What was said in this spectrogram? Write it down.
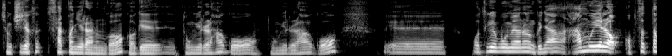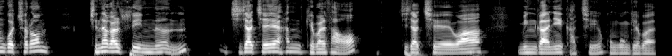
정치적 사- 사건이라는 거 거기에 동의를 하고 동의를 하고 예, 어떻게 보면은 그냥 아무 일 없- 없었던 것처럼 지나갈 수 있는 지자체의 한 개발 사업, 지자체와 민간이 같이 공공 개발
